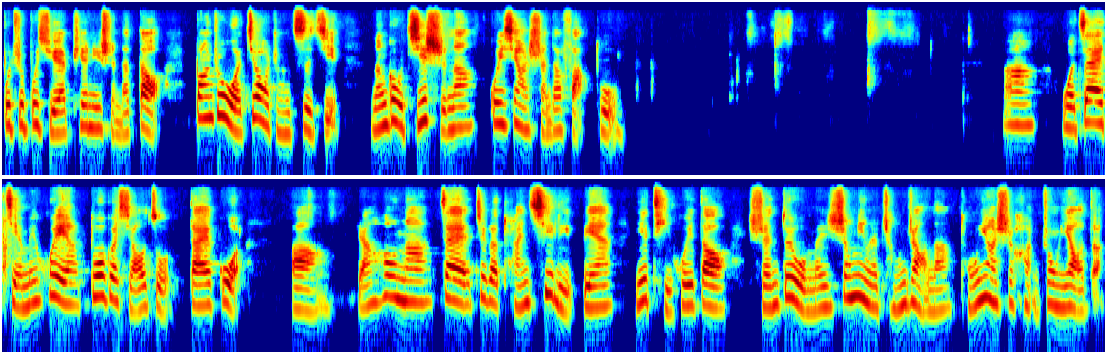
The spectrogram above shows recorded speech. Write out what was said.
不知不觉偏离神的道，帮助我校正自己，能够及时呢归向神的法度。啊，我在姐妹会啊多个小组待过啊，然后呢，在这个团契里边也体会到神对我们生命的成长呢，同样是很重要的，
